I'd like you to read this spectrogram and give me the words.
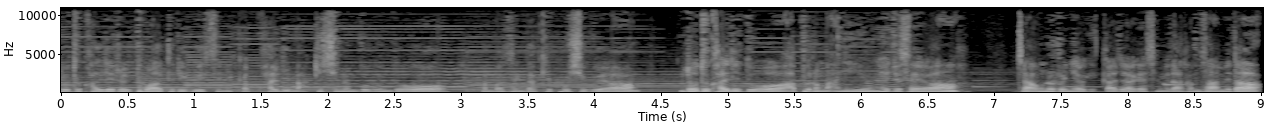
노드 관리를 도와드리고 있으니까 관리 맡기시는 부분도 한번 생각해 보시고요. 노드 관리도 앞으로 많이 이용해 주세요. 자, 오늘은 여기까지 하겠습니다. 감사합니다.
